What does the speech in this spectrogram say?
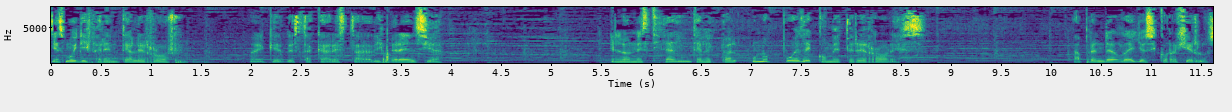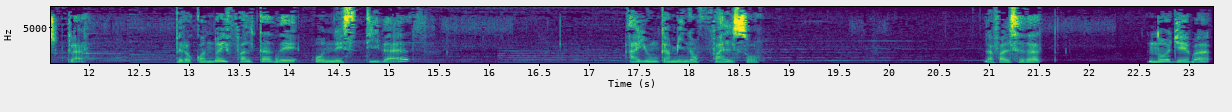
Y es muy diferente al error. Hay que destacar esta diferencia. En la honestidad intelectual uno puede cometer errores, aprender de ellos y corregirlos, claro. Pero cuando hay falta de honestidad, hay un camino falso. La falsedad no lleva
